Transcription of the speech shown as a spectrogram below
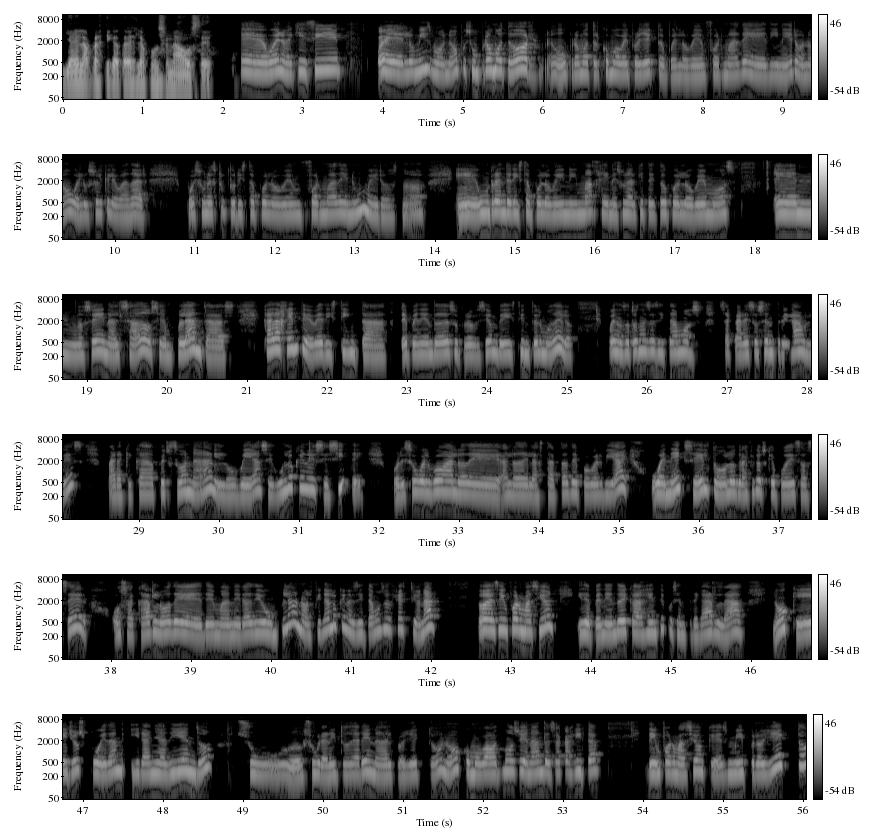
ya en la práctica tal vez le ha funcionado a usted? Eh, bueno, aquí sí, pues lo mismo, ¿no? Pues un promotor, un promotor como ve el proyecto, pues lo ve en forma de dinero, ¿no? O el uso el que le va a dar pues un estructurista pues lo ve en forma de números, ¿no? Eh, un renderista pues lo ve en imágenes, un arquitecto pues lo vemos en, no sé, en alzados, en plantas. Cada gente ve distinta, dependiendo de su profesión, ve distinto el modelo. Pues nosotros necesitamos sacar esos entregables para que cada persona lo vea según lo que necesite. Por eso vuelvo a lo de, a lo de las tartas de Power BI o en Excel, todos los gráficos que puedes hacer o sacarlo de, de manera de un plano. Al final lo que necesitamos es gestionar toda esa información y dependiendo de cada gente, pues entregarla, ¿no? Que ellos puedan ir añadiendo su, su granito de arena al proyecto, ¿no? Como vamos llenando esa cajita de información que es mi proyecto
